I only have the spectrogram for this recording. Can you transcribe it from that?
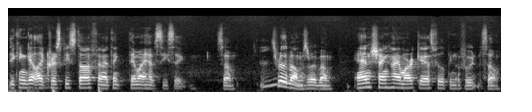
You can get like crispy stuff, and I think they might have sisig. So it's really bomb. It's really bomb. And Shanghai market has Filipino food. So,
